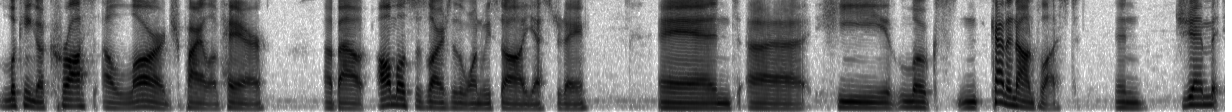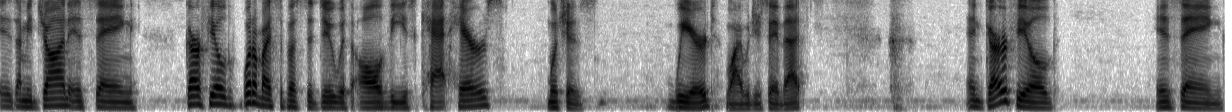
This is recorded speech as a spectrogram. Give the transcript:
looking across a large pile of hair, about almost as large as the one we saw yesterday. And uh, he looks n- kind of nonplussed. And Jim is, I mean, John is saying, Garfield, what am I supposed to do with all these cat hairs? Which is weird. Why would you say that? and Garfield is saying,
